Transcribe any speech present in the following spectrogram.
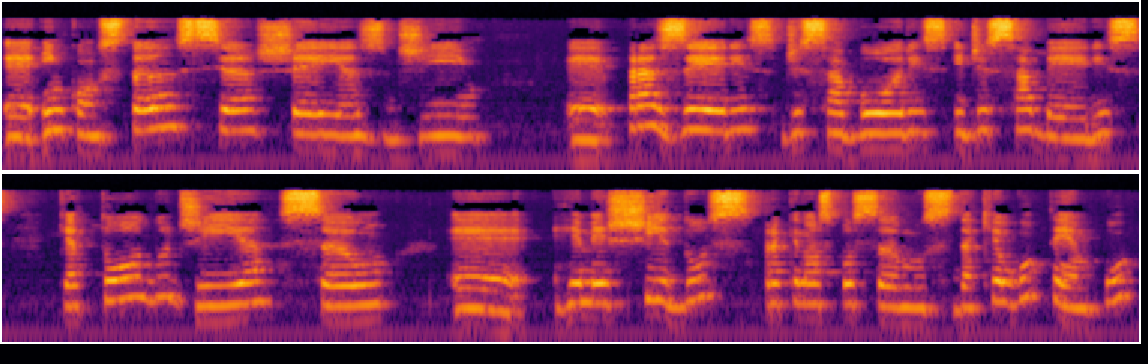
é, inconstância, cheias de é, prazeres, de sabores e de saberes que a todo dia são é, remexidos para que nós possamos, daqui a algum tempo,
